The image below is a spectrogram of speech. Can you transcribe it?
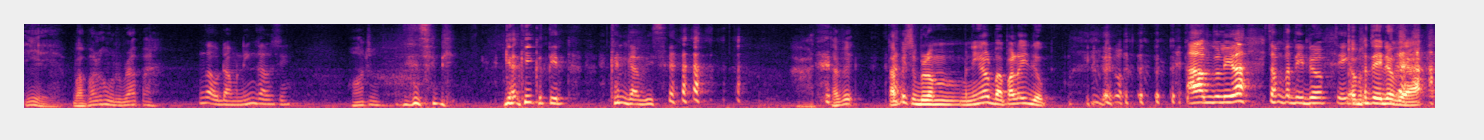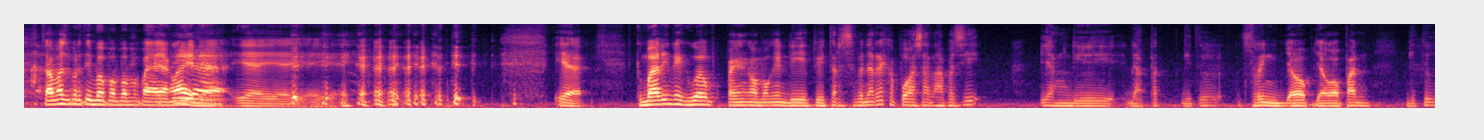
iya, iya. bapak lu umur berapa? Enggak, udah meninggal sih. Waduh. Sedih. Gak ngikutin. Kan nggak bisa. Ah, tapi tapi sebelum meninggal bapak lu hidup. Alhamdulillah sempat hidup, Cing. Dapat hidup ya. Sama seperti bapak-bapak yang lain Iya. ya. Iya, iya, iya, iya. Iya. Kembali nih gue pengen ngomongin di Twitter sebenarnya kepuasan apa sih yang didapat gitu? Sering jawab jawaban gitu.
